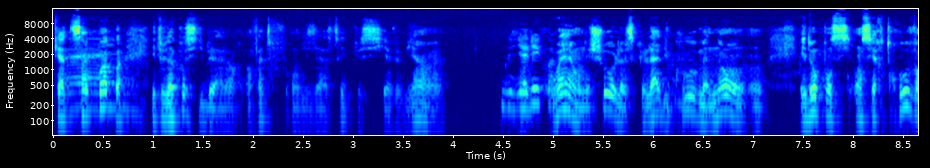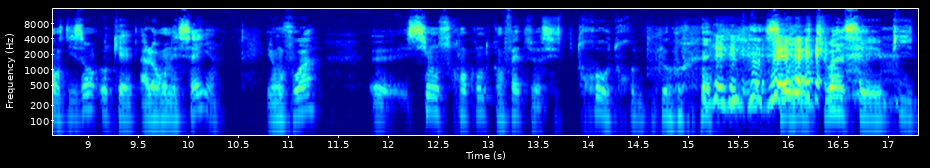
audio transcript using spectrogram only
4-5 mois quoi. Et tout d'un coup on s'est dit ben alors en fait faut qu'on dise à Astrid que si elle veut bien euh, Vous y allez, quoi. Ouais, on est chaud là, parce que là, du coup, maintenant, on- et donc on, s'y- retrouve en se disant, ok, alors on essaye et on voit euh, si on se rend compte qu'en fait euh, c'est trop trop de boulot. Tu vois, c'est puis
